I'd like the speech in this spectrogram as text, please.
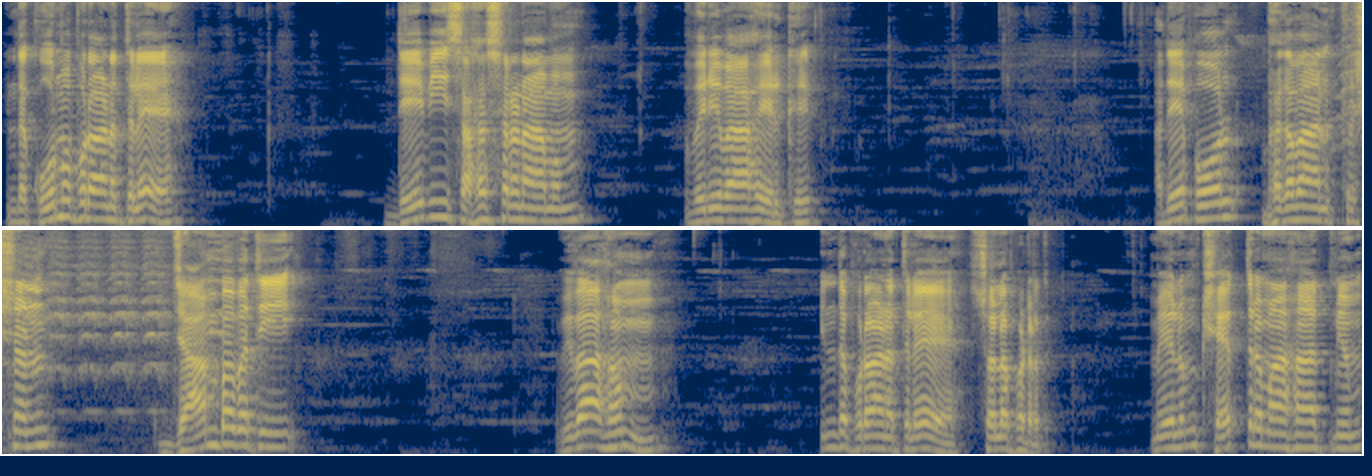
இந்த கூர்ம புராணத்தில் தேவி சகசிரநாமம் விரிவாக இருக்குது அதேபோல் பகவான் கிருஷ்ணன் ஜாம்பவதி விவாகம் இந்த புராணத்தில் சொல்லப்படுறது. மேலும் க்ஷேத்திர மகாத்மியம்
